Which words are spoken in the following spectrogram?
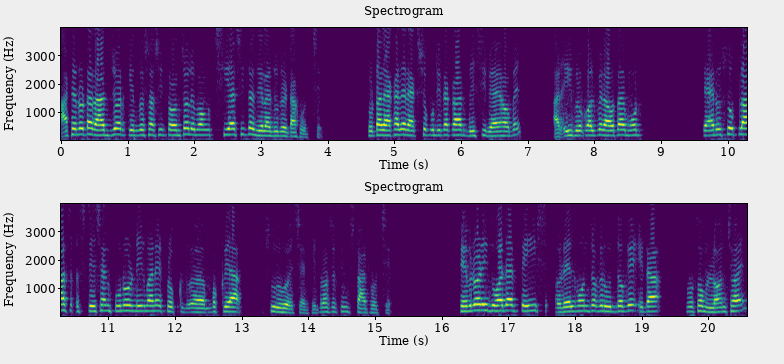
আঠেরোটা রাজ্য আর কেন্দ্রশাসিত অঞ্চল এবং ছিয়াশিটা জেলা জুড়ে এটা হচ্ছে। টোটাল এক হাজার একশো কোটি টাকার বেশি ব্যয় হবে। আর এই প্রকল্পের আওতায় মোট তেরোশো প্লাস স্টেশন পুনর্নির্মাণের প্রক- প্রক্রিয়া শুরু হয়েছে আর কি। প্রসেসিং স্টার্ট হচ্ছে। ফেব্রুয়ারি দু হাজার তেইশ রেল মন্ত্রকের উদ্যোগে এটা প্রথম লঞ্চ হয়।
